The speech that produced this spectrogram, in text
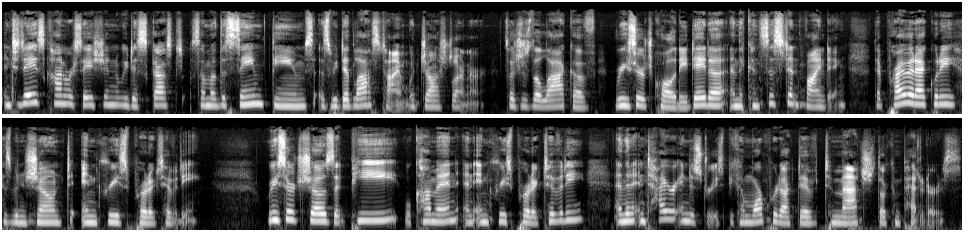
In today's conversation, we discussed some of the same themes as we did last time with Josh Lerner, such as the lack of research quality data and the consistent finding that private equity has been shown to increase productivity. Research shows that PE will come in and increase productivity, and then entire industries become more productive to match their competitors.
